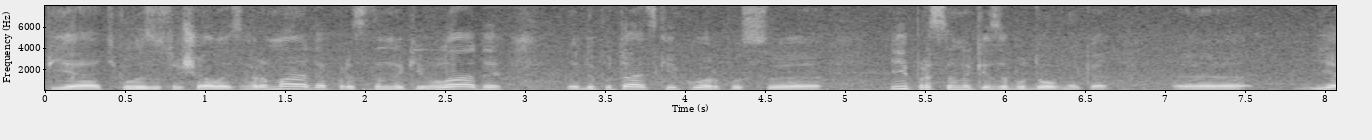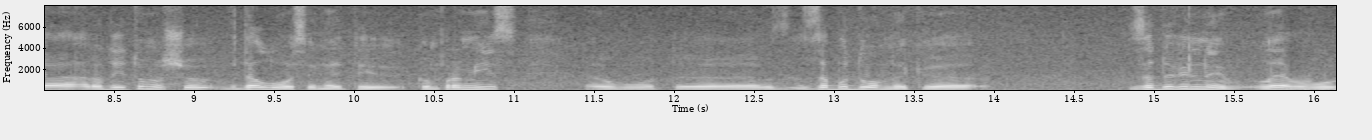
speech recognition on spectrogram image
п'ять, коли зустрічалась громада, представники влади, депутатський корпус і представники забудовника. Я радий тому, що вдалося знайти компроміс. От, Забудовник задовільнив левову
